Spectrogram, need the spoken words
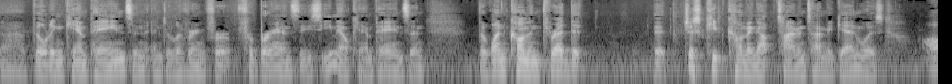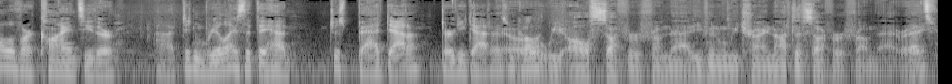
uh, building campaigns and, and delivering for, for brands these email campaigns. And the one common thread that, that just keep coming up time and time again was all of our clients either uh, didn't realize that they had just bad data, dirty data, as we call Oh, it. we all suffer from that, even when we try not to suffer from that, right? That's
